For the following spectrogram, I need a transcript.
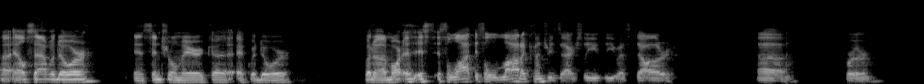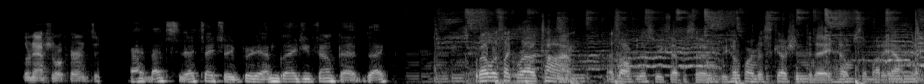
uh, El Salvador in Central America, Ecuador. But uh, it's, it's a lot. It's a lot of countries that actually use the U.S. dollar uh, for their national currency. That, that's that's actually pretty. I'm glad you found that, Zach. Well, it looks like we're out of time. That's all for this week's episode. We hope our discussion today helps somebody out there.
